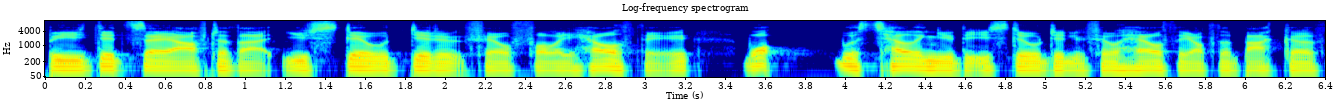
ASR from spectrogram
But you did say after that you still didn't feel fully healthy. What was telling you that you still didn't feel healthy off the back of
